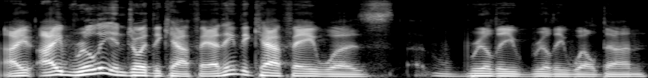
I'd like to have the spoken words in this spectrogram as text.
I, I really enjoyed the cafe. I think the cafe was really, really well done.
